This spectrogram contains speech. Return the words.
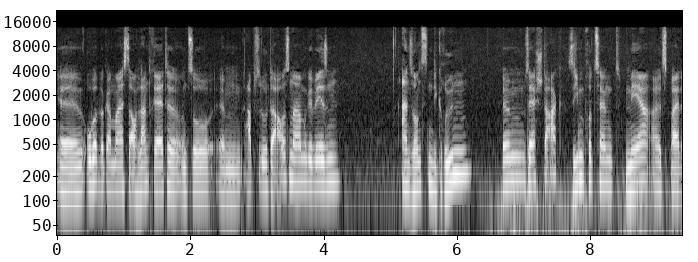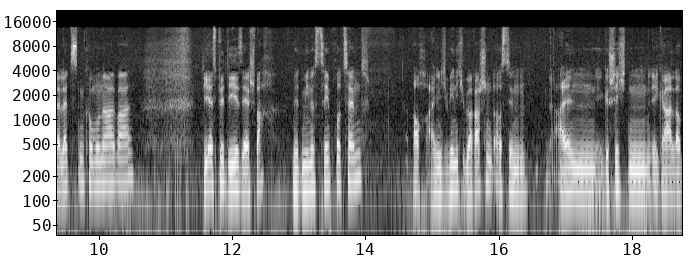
Äh, Oberbürgermeister, auch Landräte und so, ähm, absolute Ausnahme gewesen. Ansonsten die Grünen ähm, sehr stark, 7 Prozent mehr als bei der letzten Kommunalwahl. Die SPD sehr schwach mit minus 10 Prozent auch eigentlich wenig überraschend aus den allen Geschichten, egal ob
